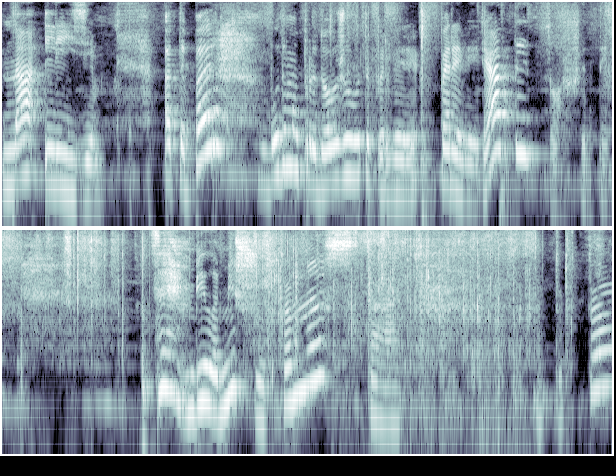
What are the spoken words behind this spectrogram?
на лізі. А тепер будемо продовжувати перевіряти зошити. Це біла мішутка в нас. Так. Так, так.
